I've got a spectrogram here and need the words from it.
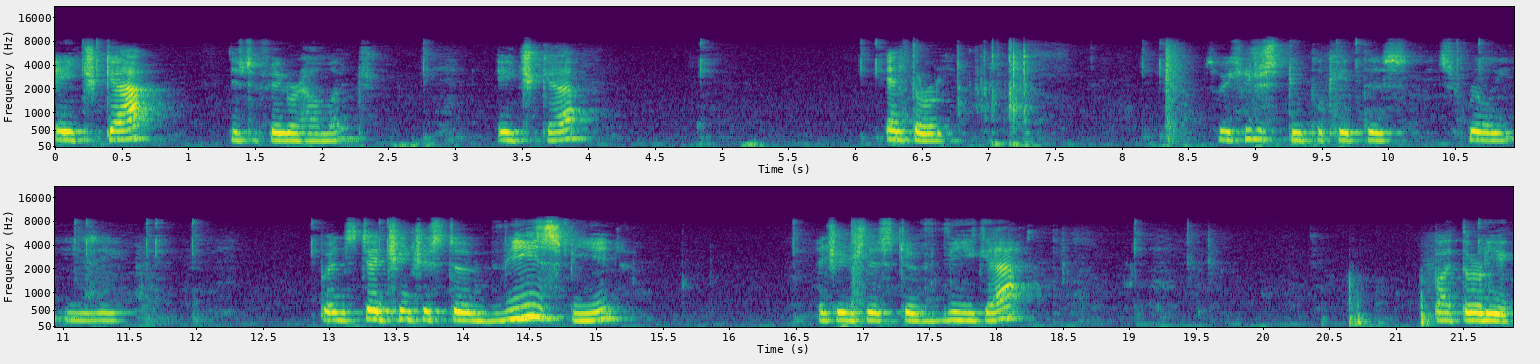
H gap is to figure how much H gap and 30. So we can just duplicate this. It's really easy. But instead change this to V speed and change this to V gap by 30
